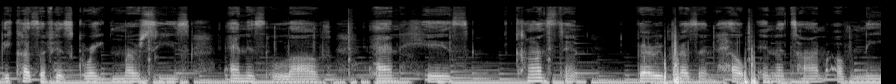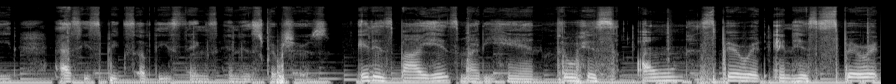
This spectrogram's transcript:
because of His great mercies and His love and His constant very present help in a time of need as he speaks of these things in his scriptures. It is by his mighty hand, through his own spirit and his spirit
